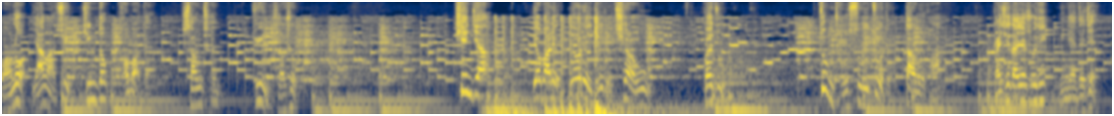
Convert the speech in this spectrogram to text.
网络亚马逊、京东、淘宝等商城均有销售。添加幺八六幺六九九七二五五，关注。众筹思维作者大卫华，感谢大家收听，明天再见。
